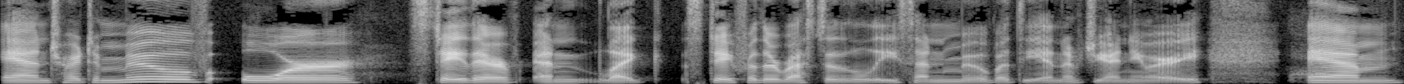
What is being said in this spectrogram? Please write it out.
and try to move, or stay there and like stay for the rest of the lease and move at the end of January. And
